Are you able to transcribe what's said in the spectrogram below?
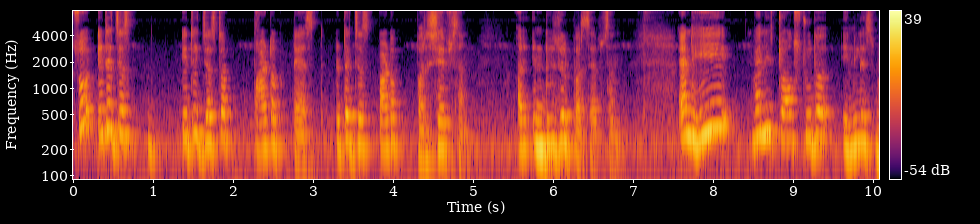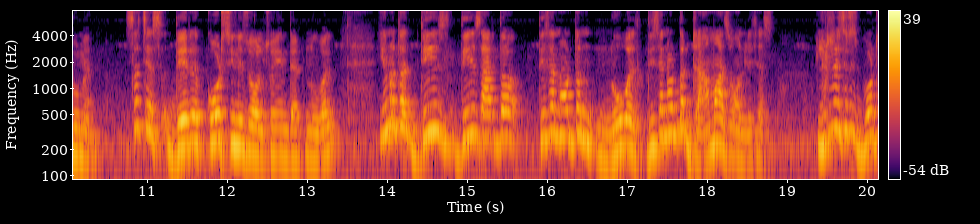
So it is just it is just a part of test. It is just part of perception or individual perception. And he when he talks to the English woman, such as their court scene is also in that novel, you know that these these are the these are not the novels, these are not the dramas only just. Literature is what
